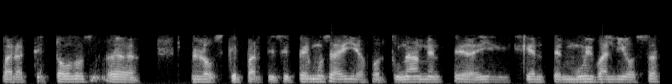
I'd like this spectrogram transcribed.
para que todos eh, los que participemos ahí, afortunadamente hay gente muy valiosa,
